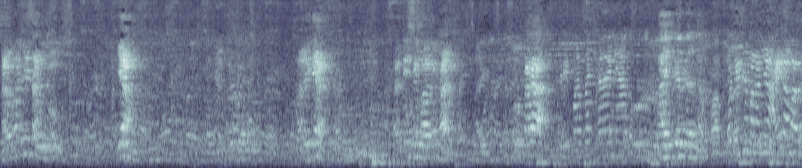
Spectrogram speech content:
सर्वांनी सांगतो या अरे घ्या अतिशय भाग खा सुरू करा माहिती आहे त्यांना मोठ्याच्या मनाने आहे ना माझं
